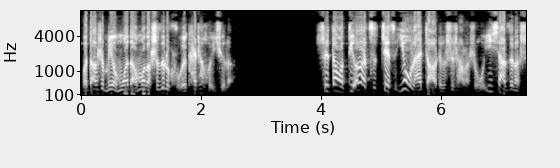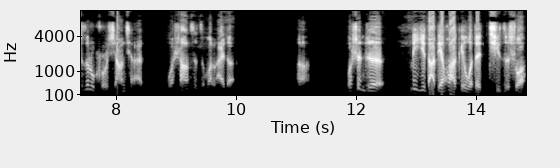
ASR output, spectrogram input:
我当时没有摸到，摸到十字路口我又开车回去了。所以当我第二次这次又来找这个市场的时候，我一下子在那十字路口想起来我上次怎么来的啊！我甚至立即打电话给我的妻子说。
